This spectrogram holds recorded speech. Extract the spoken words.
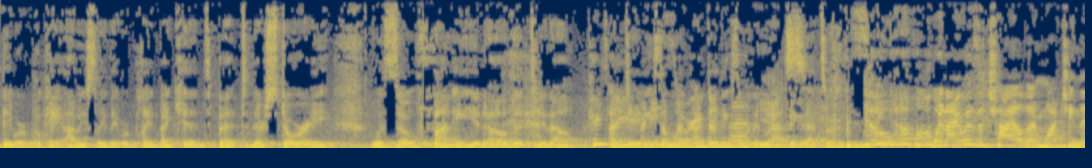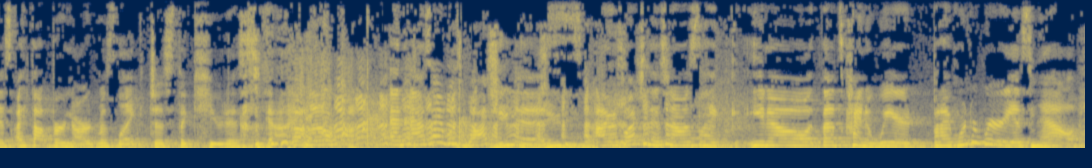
they were okay obviously they were played by kids but their story was so funny you know that you know Can I tell I'm dating someone I'm about dating that? someone and Yes. laughing that sort of thing. So when I was a child, I'm watching this. I thought Bernard was like just the cutest guy. and as I was watching Judy, this, Judy. I was watching this and I was like, you know, that's kind of weird. But I wonder where he is now.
